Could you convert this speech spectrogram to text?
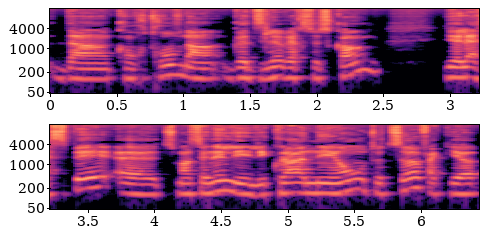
dans qu'on retrouve dans Godzilla versus Kong. Il y a l'aspect, euh, tu mentionnais les, couleurs néon, tout ça. Fait qu'il y a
